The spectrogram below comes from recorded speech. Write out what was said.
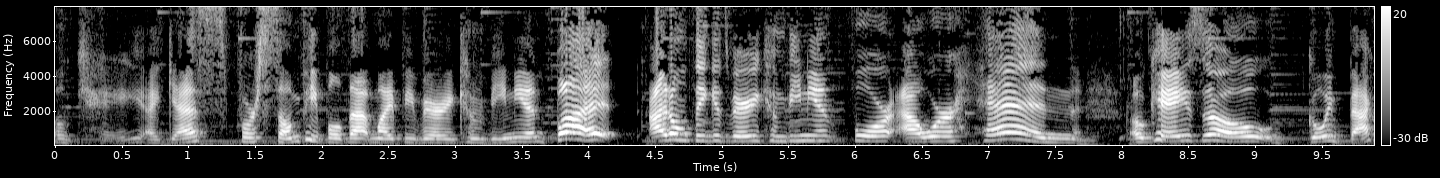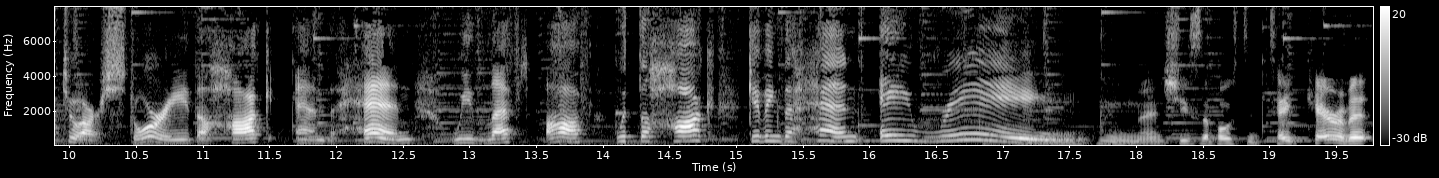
Okay, I guess for some people that might be very convenient, but I don't think it's very convenient for our hen. Okay, so going back to our story, the hawk and the hen, we left off with the hawk giving the hen a ring. Hmm, and she's supposed to take care of it.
